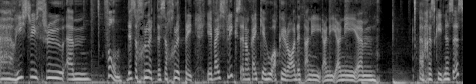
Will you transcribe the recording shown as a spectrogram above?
uh, history through um film. Dis 'n groot, dis 'n groot pret. Jy wys flieks en dan kyk jy hoe akkuraat dit aan die aan die aan die um uh, geskiedenis is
